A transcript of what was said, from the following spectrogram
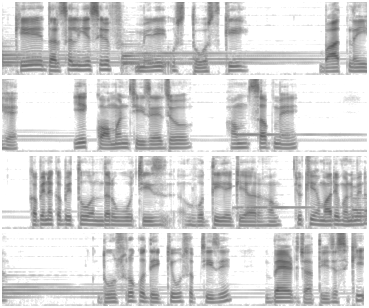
कि दरअसल ये सिर्फ़ मेरी उस दोस्त की बात नहीं है। ये कॉमन चीज़ है जो हम सब में कभी ना कभी तो अंदर वो चीज़ होती है कि यार हम, क्योंकि हमारे मन में ना दूसरों को देख के वो सब चीज़ें बैठ जाती है। जैसे कि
